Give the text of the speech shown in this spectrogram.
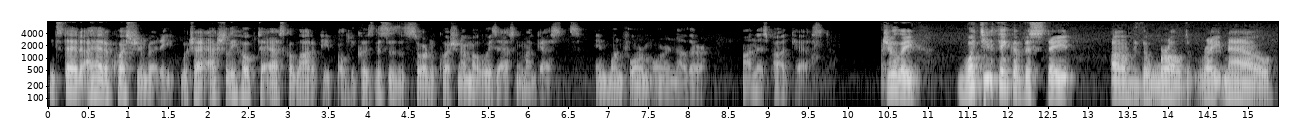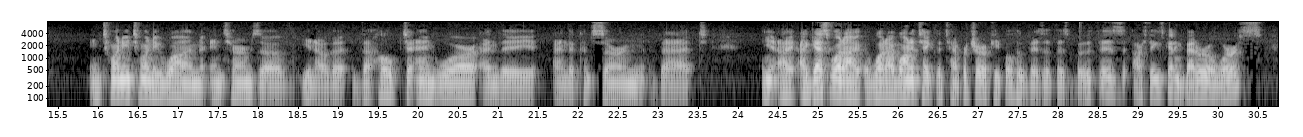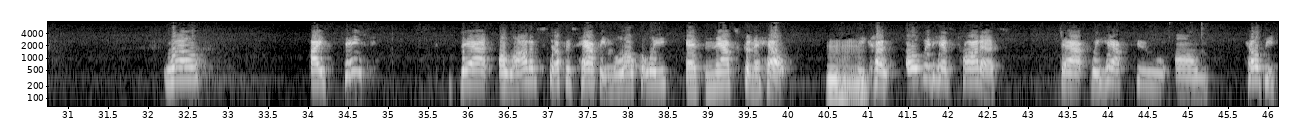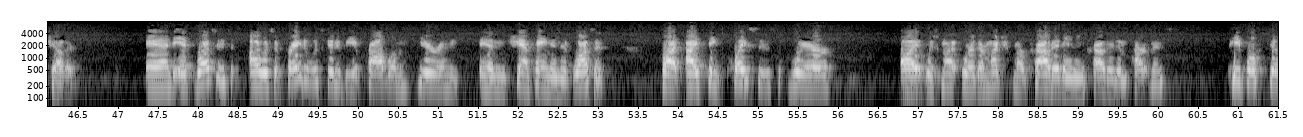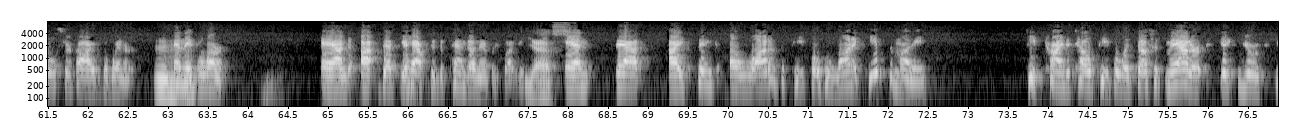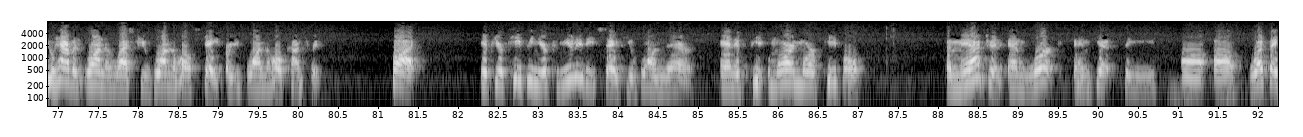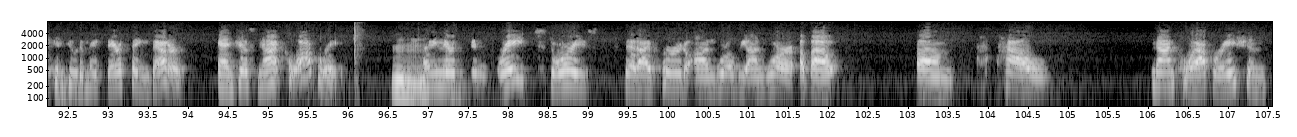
Instead, I had a question ready, which I actually hope to ask a lot of people because this is the sort of question I'm always asking my guests, in one form or another on this podcast. Julie, what do you think of the state of the world right now in 2021 in terms of you know the the hope to end war and the and the concern that you know, I, I guess what I what I want to take the temperature of people who visit this booth is are things getting better or worse? Well, I think that a lot of stuff is happening locally, and that's going to help mm-hmm. because COVID has taught us that we have to um, help each other. And it wasn't, I was afraid it was going to be a problem here in, in Champaign, and it wasn't. But I think places where uh, it was much, where they're much more crowded and in crowded apartments, people still survive the winter, mm-hmm. and they've learned. And uh, that you have to depend on everybody. Yes. And that I think a lot of the people who want to keep the money keep trying to tell people it doesn't matter. You you haven't won unless you've won the whole state or you've won the whole country. But if you're keeping your community safe, you've won there. And if people, more and more people imagine and work and get the uh, uh, what they can do to make their thing better, and just not cooperate. Mm-hmm. I mean, there's been great stories that I've heard on World Beyond War about um, how non cooperation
